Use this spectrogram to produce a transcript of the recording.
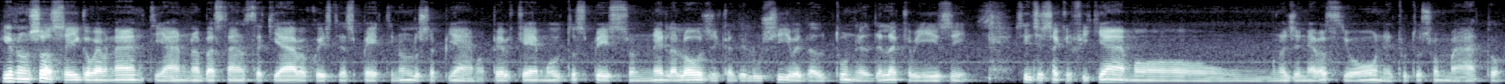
Io non so se i governanti hanno abbastanza chiaro questi aspetti, non lo sappiamo, perché molto spesso nella logica dell'uscire dal tunnel della crisi si dice sacrifichiamo una generazione, tutto sommato,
